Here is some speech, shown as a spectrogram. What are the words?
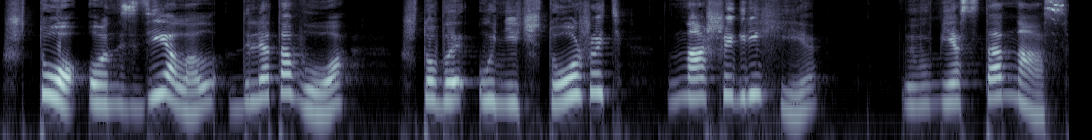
Что он сделал для того, чтобы уничтожить наши грехи, вместо нас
